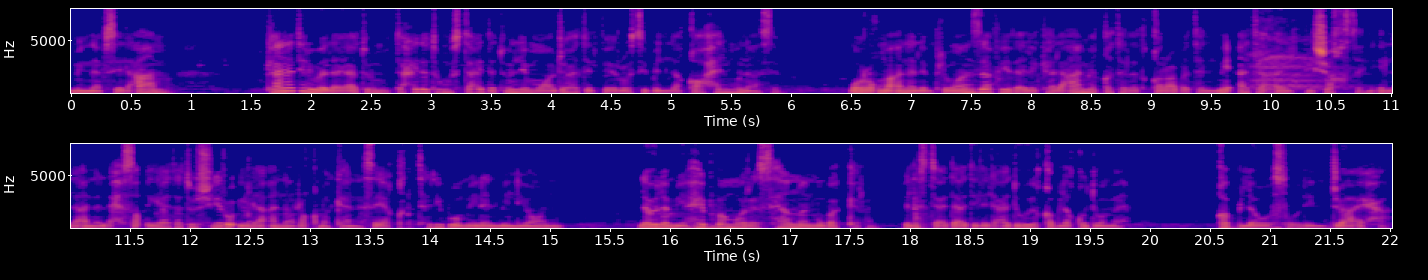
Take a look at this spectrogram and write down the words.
من نفس العام كانت الولايات المتحدة مستعدة لمواجهة الفيروس باللقاح المناسب. ورغم أن الإنفلونزا في ذلك العام قتلت قرابة المئة ألف شخص إلا أن الإحصائيات تشير إلى أن الرقم كان سيقترب من المليون. لو لم يهب موريس هيلمان مبكرا في الاستعداد للعدو قبل قدومه قبل وصول الجائحة.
